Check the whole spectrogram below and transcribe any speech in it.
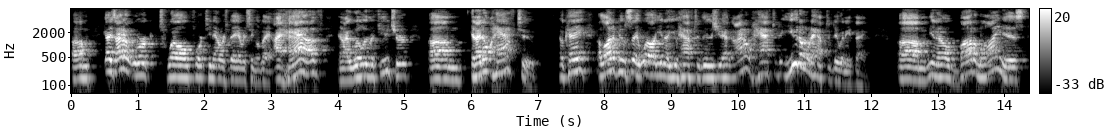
Um, guys i don't work 12 14 hours a day every single day. I have and i will in the future um, and i don't have to okay? A lot of people say well you know you have to do this you have i don't have to do you don't have to do anything um, you know, bottom line is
